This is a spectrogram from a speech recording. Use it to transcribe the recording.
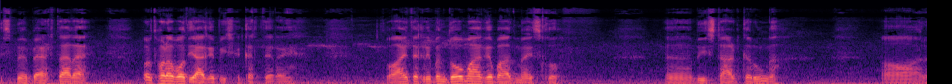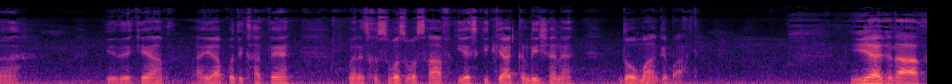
इसमें बैठता रहा और थोड़ा बहुत ही आगे पीछे करते रहे। तो आज तकरीबन दो माह के बाद मैं इसको भी स्टार्ट करूँगा। और ये देखें आप, आइए आपको दिखाते हैं। मैंने इसको सुबह सुबह साफ़ किया, इसकी क्या कंडीशन है दो माह के बाद। ये है जनाब,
